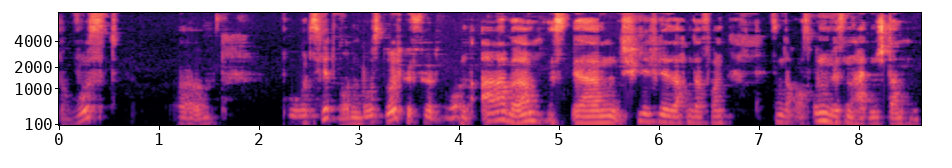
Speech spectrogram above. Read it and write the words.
bewusst provoziert worden, bewusst durchgeführt worden. Aber es, ähm, viele, viele Sachen davon sind auch aus Unwissenheit entstanden.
